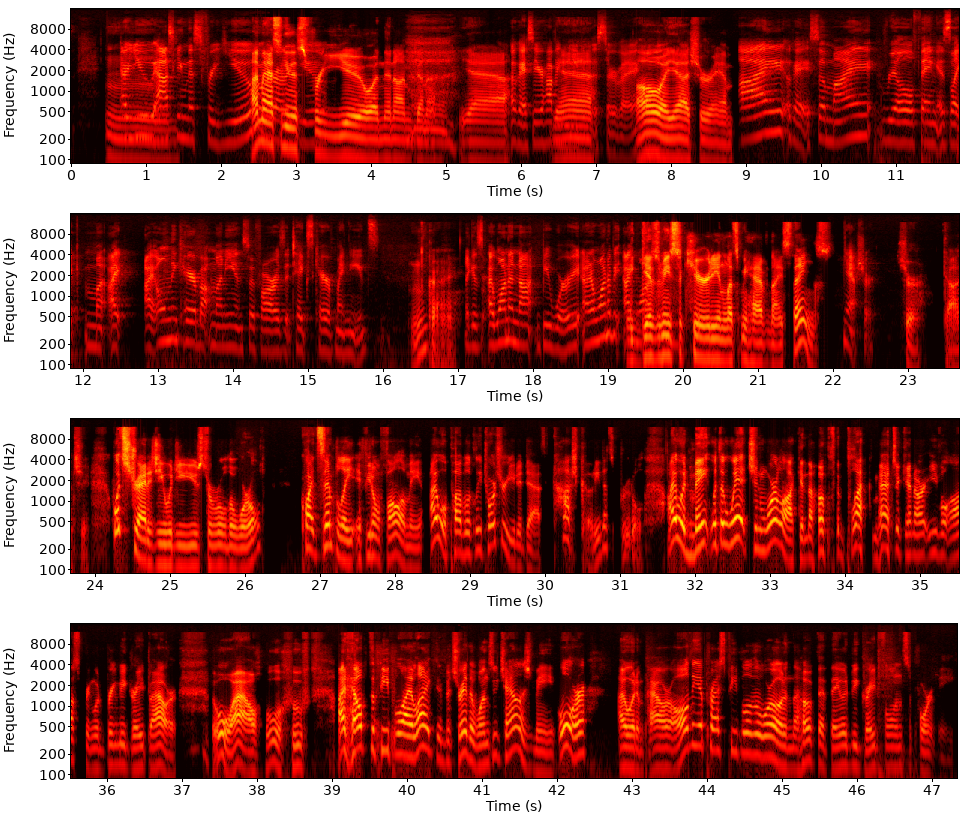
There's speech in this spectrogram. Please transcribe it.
Are you Mm. asking this for you? I'm asking this for you, and then I'm gonna yeah. Okay, so you're having me Yeah. do this survey. Oh yeah, I sure am. I okay, so my real thing is like my, I I only care about money insofar as it takes care of my needs. Okay. Like, is I want to not be worried. I don't want to be. I It gives me security and lets me have nice things. Yeah, sure. Sure. Got you. What strategy would you use to rule the world? Quite simply, if you don't follow me, I will publicly torture you to death. Gosh, Cody, that's brutal. I would mate with a witch and warlock in the hope that black magic and our evil offspring would bring me great power. Oh, wow. Ooh, oof. I'd help the people I liked and betray the ones who challenged me. Or I would empower all the oppressed people of the world in the hope that they would be grateful and support me.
